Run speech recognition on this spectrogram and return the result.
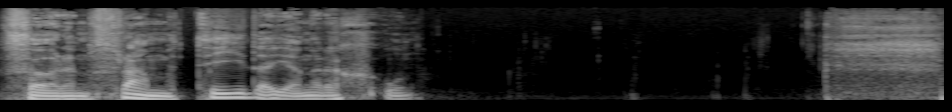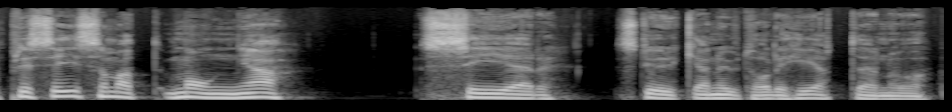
för en framtida generation. Precis som att många ser styrkan, uthålligheten och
